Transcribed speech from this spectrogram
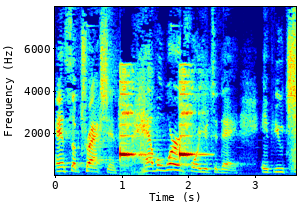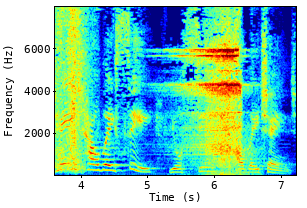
and subtraction. I have a word for you today. If you change how they see, you'll see how they change.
